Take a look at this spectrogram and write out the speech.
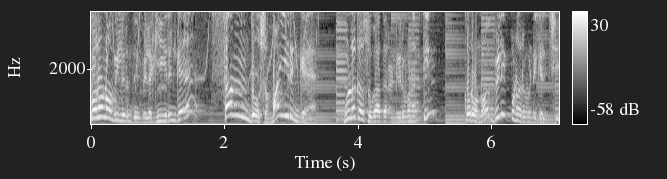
கொரோனாவிலிருந்து விலகி இருங்க சந்தோஷமா இருங்க உலக சுகாதார நிறுவனத்தின் கொரோனா விழிப்புணர்வு நிகழ்ச்சி.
